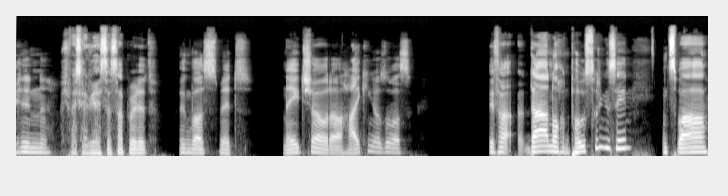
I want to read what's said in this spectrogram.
in, ich weiß gar nicht, wie heißt das Subreddit? Irgendwas mit Nature oder Hiking oder sowas. Fall da noch einen Post drin gesehen. Und zwar,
